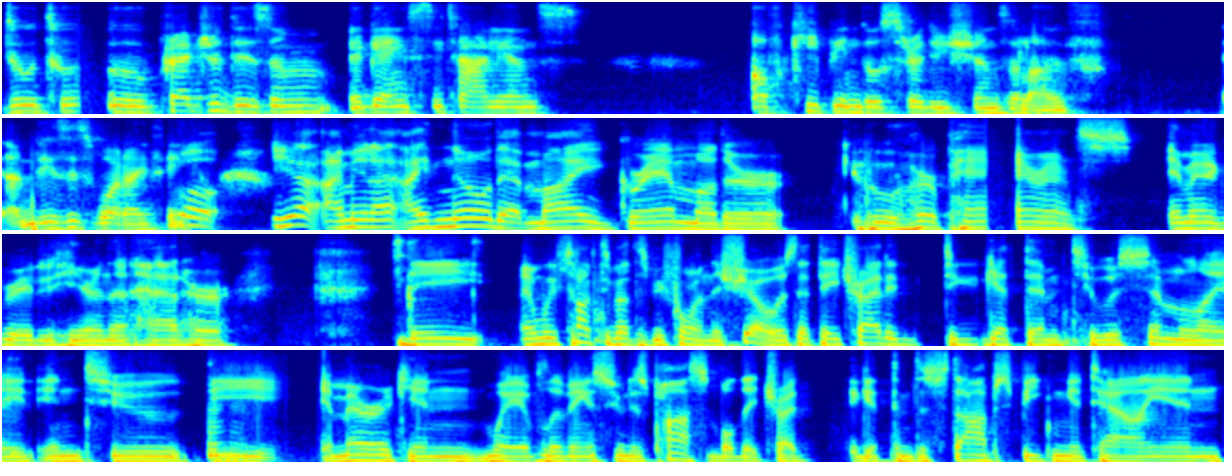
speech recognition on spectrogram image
due to prejudice against Italians of keeping those traditions alive. And this is what I think. Well, yeah, I mean, I, I know that my grandmother, who her parents immigrated here and then had her, they and we've talked about this before in the show, is that they tried to get them to assimilate into the mm-hmm. American way of living as soon as possible. They tried to get them to stop speaking Italian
